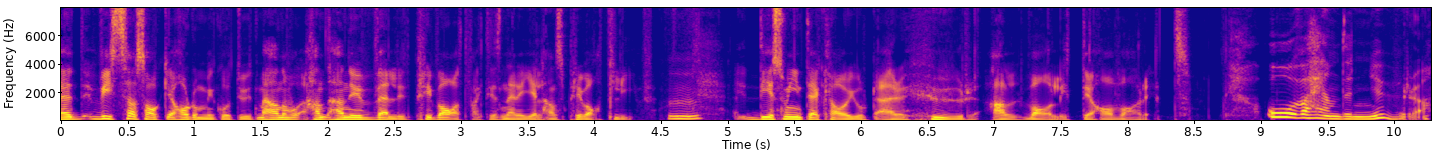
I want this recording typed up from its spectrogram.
Eh, Vissa saker har de ju gått ut med. Han, han, han är ju väldigt privat faktiskt när det gäller hans privatliv. Mm. Det som inte är klargjort är hur allvarligt det har varit. Och vad händer nu då?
